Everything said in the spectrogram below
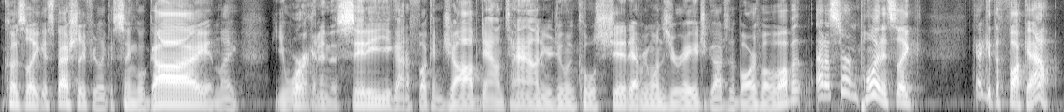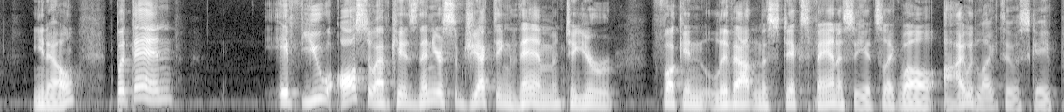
because like, especially if you're like a single guy and like you're working in the city, you got a fucking job downtown, you're doing cool shit, everyone's your age, you got to the bars, blah, blah, blah. But at a certain point, it's like, you gotta get the fuck out, you know? But then if you also have kids, then you're subjecting them to your fucking live out in the sticks fantasy. It's like, well, I would like to escape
